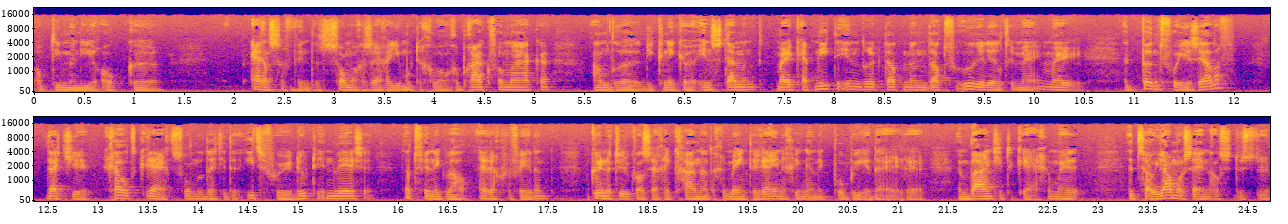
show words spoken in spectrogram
op die manier ook ernstig vinden. Sommigen zeggen je moet er gewoon gebruik van maken. Anderen die knikken instemmend. Maar ik heb niet de indruk dat men dat veroordeelt in mij. Maar het punt voor jezelf... dat je geld krijgt zonder dat je er iets voor je doet in wezen... dat vind ik wel erg vervelend. Dan kun je natuurlijk wel zeggen... ik ga naar de gemeentereiniging en ik probeer daar uh, een baantje te krijgen. Maar het zou jammer zijn als je dus de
